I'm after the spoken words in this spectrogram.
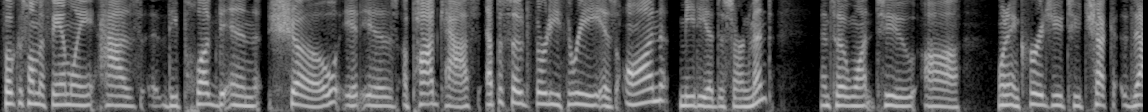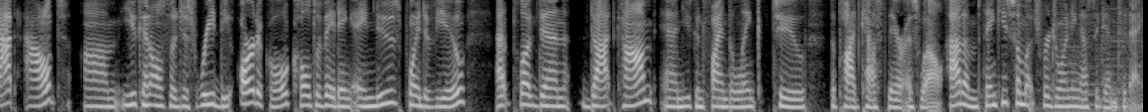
Focus on the Family has the plugged in show. It is a podcast. Episode 33 is on media discernment. And so want to uh, want to encourage you to check that out. Um, you can also just read the article, Cultivating a News Point of View, at pluggedin.com. And you can find the link to the podcast there as well. Adam, thank you so much for joining us again today.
